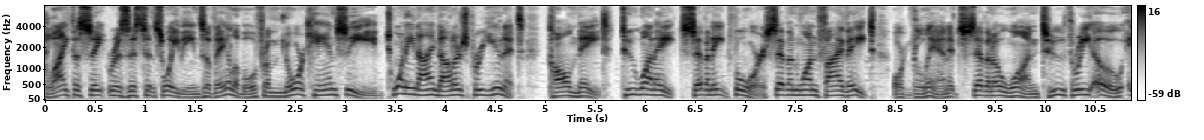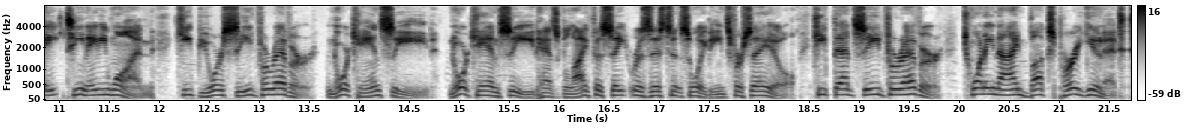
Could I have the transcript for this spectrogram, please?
Glyphosate resistant soybeans available from Norcan Seed, $29 per unit. Call Nate 218 784 7158 or Glenn at 701 230 1881. Keep your seed forever. Norcan Seed. Norcan Seed has glyphosate resistant soybeans for sale. Keep that seed forever. 29 bucks per unit.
